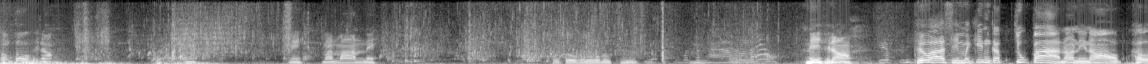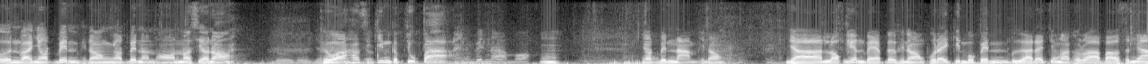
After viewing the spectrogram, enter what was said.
สองโต๊ะพี่น้อง นี่นี่มันมันๆนี่โปโตกันนี่ก็มันถือนี่พี่น้องถือว่าสิมากินกับจุป้าเนาะนี่เนาะเขาเอิ่นว่าหยอดเบ้นพี่น้องหยอดเบ้นอ่อนๆเนาะเสียวเนาะโดยโดยถือว่าเฮาสิกินกับจุป้ายังเป็นน้ำบ่อืมหยอดเบ้นน้ำพี่น้องอย่าหลอกเลียนแบบเด้อพี่น้องผู้ใดกินบ่เป็นเบื่อได้จังหวะเพราะว่าเบาสัญญา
